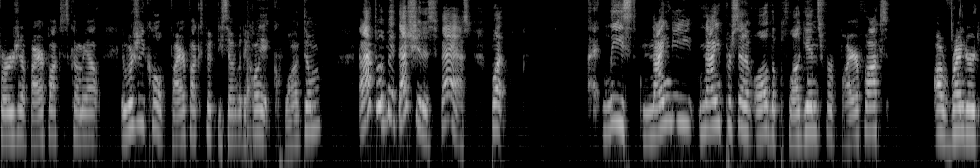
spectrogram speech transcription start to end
version of Firefox that's coming out. It was originally called Firefox 57, but they're calling it Quantum. And I have to admit, that shit is fast, but at least 99% of all the plugins for Firefox are rendered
